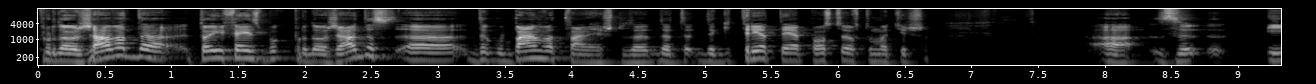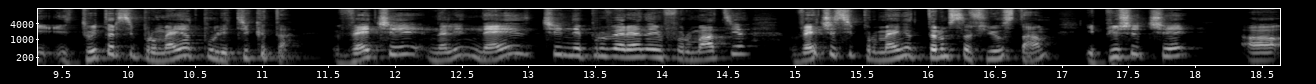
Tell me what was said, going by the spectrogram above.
продължават да, той и Фейсбук продължават да, да го банват това нещо, да, да, да, да ги трият тези постове автоматично. А, за, и, и Twitter си променят политиката. Вече, нали, не е, че непроверена информация, вече си променят Terms of Use там и пишат, че а,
